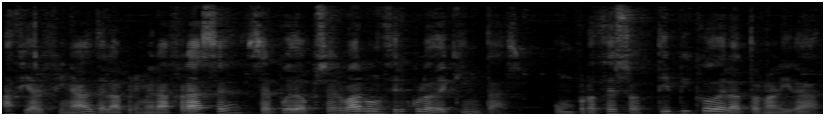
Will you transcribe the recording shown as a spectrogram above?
Hacia el final de la primera frase se puede observar un círculo de quintas, un proceso típico de la tonalidad,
